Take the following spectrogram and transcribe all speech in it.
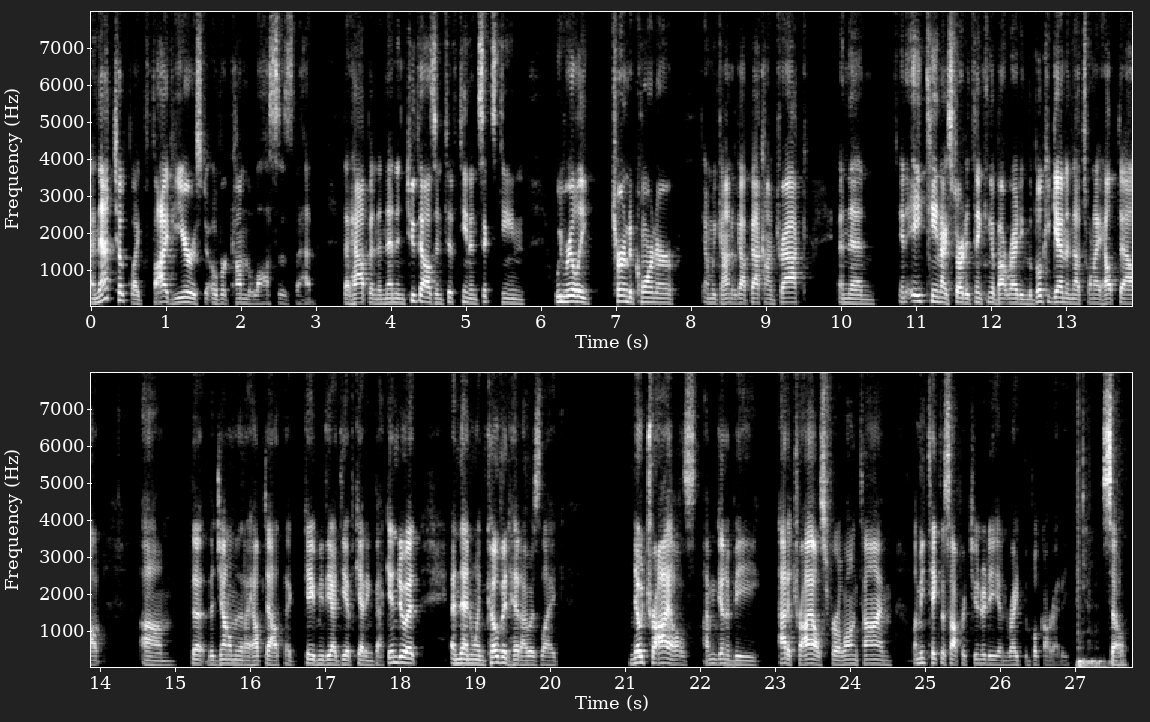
And that took like 5 years to overcome the losses that that happened. And then in 2015 and 16, we really turned a corner and we kind of got back on track. And then in 18, I started thinking about writing the book again. And that's when I helped out um, the, the gentleman that I helped out that gave me the idea of getting back into it. And then when COVID hit, I was like, no trials. I'm going to be out of trials for a long time. Let me take this opportunity and write the book already. So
